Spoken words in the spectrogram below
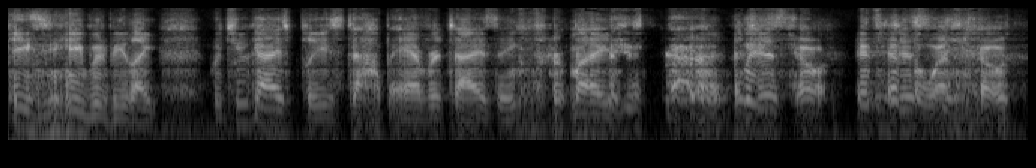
He's, he would be like, "Would you guys please stop advertising for my?" Please just, don't. It's hit just- the West Coast.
